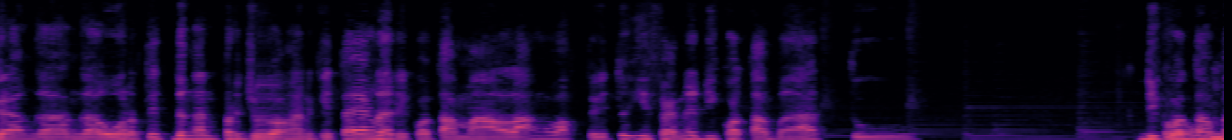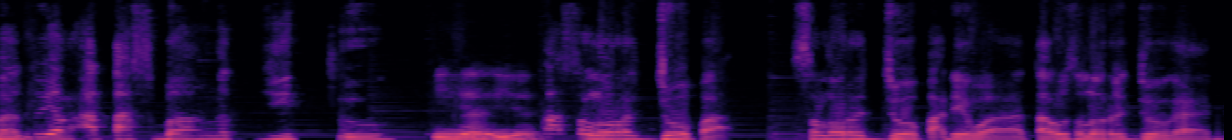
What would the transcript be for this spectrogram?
nggak nggak nggak worth it dengan perjuangan kita yang dari kota Malang waktu itu eventnya di kota Batu, di kota oh, Batu yang atas banget gitu. Iya iya. Pak Selorejo iya. pak, Selorejo Pak Dewa, tahu Selorejo kan?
